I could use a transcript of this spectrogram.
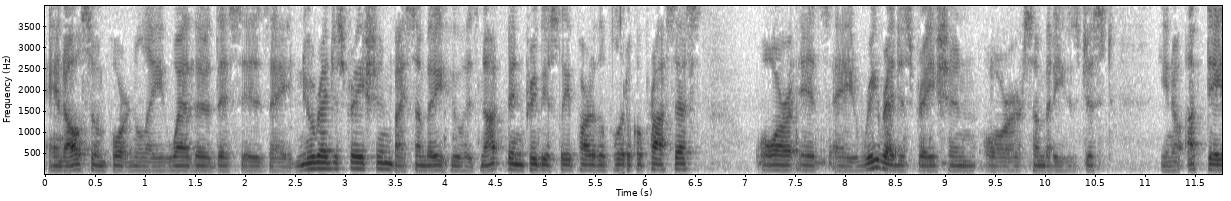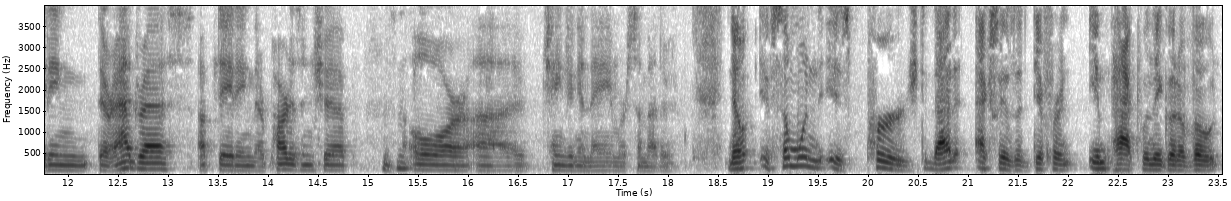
and also importantly, whether this is a new registration by somebody who has not been previously a part of the political process, or it's a re-registration, or somebody who's just, you know, updating their address, updating their partisanship, or uh, changing a name or some other Now, if someone is purged, that actually has a different impact when they go to vote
